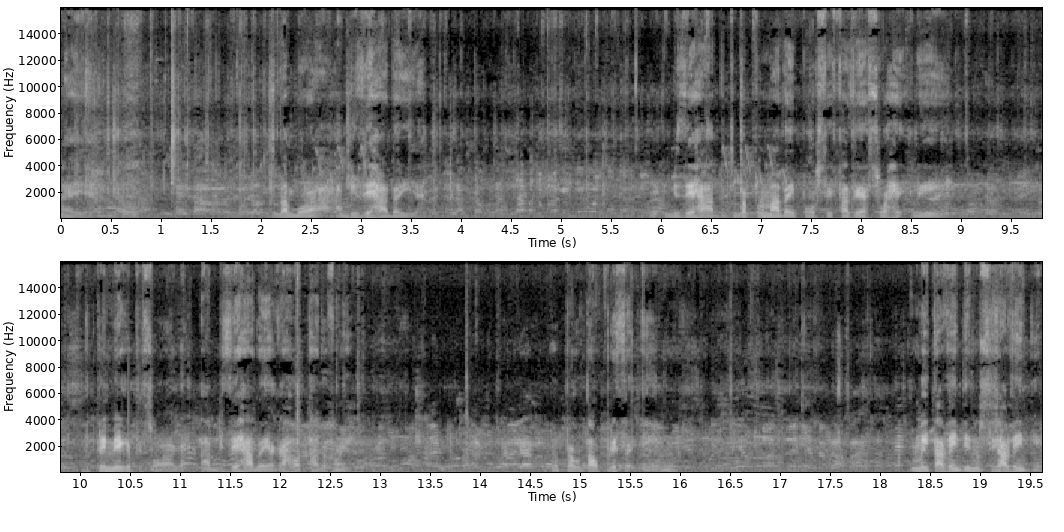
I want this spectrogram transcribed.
Aí, ó. Toda boa a bezerrada aí. Bezerrada, toda aprumada aí pra você fazer a sua recria aí. De primeira, pessoal, a- a bezerrada aí, agarrotada, vamos aí. Vou perguntar o preço aqui, né? Como ele tá vendendo, se já vendeu.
